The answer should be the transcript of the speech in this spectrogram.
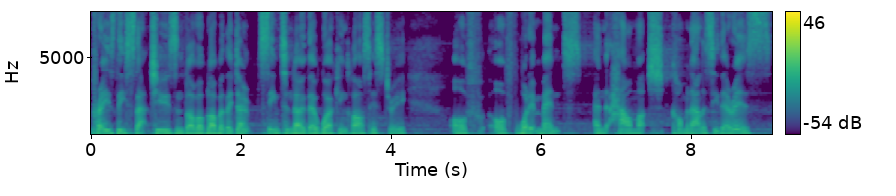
praise these statues and blah, blah, blah, but they don't seem to know their working class history of, of what it meant and how much commonality there is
